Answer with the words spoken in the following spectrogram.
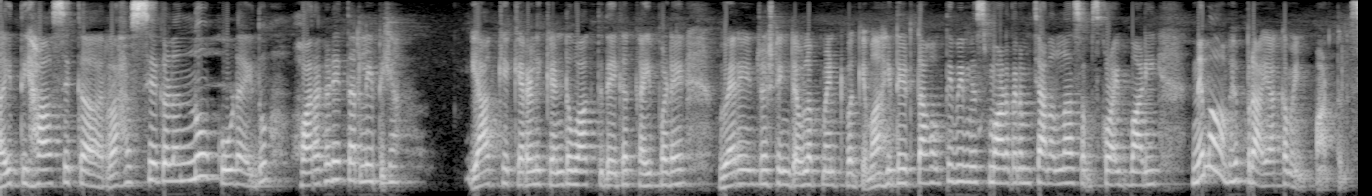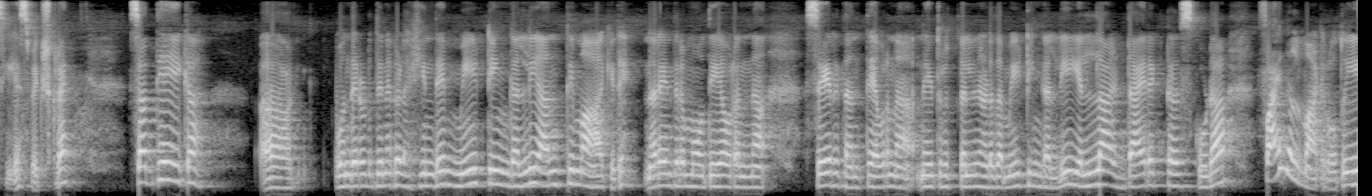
ಐತಿಹಾಸಿಕ ರಹಸ್ಯಗಳನ್ನೂ ಕೂಡ ಇದು ಹೊರಗಡೆ ತರಲಿದೆಯಾ ಯಾಕೆ ಕೆರಳಿ ಕೆಂಡುವಾಗ್ತಿದೆ? ಈಗ ಕೈಪಡೆ ವೆರಿ ಇಂಟ್ರೆಸ್ಟಿಂಗ್ ಡೆವಲಪ್ಮೆಂಟ್ ಬಗ್ಗೆ ಮಾಹಿತಿ ಇಡ್ತಾ ಹೋಗ್ತೀವಿ. ಮಿಸ್ ಮಾಡಿದ್ರೆ ನಮ್ಮ ಚಾನಲ್ನ ಸಬ್ಸ್ಕ್ರೈಬ್ ಮಾಡಿ. ನಿಮ್ಮ ಅಭಿಪ್ರಾಯ ಕಮೆಂಟ್ ಮಾಡಿ ತಿಳಿಸಿ. ಎಸ್ ವೀಕ್ಷಕರೇ, ಸದ್ಯ ಈಗ ಒಂದೆರಡು ದಿನಗಳ ಹಿಂದೆ ಮೀಟಿಂಗಲ್ಲಿ ಅಂತಿಮ ಆಗಿದೆ. ನರೇಂದ್ರ ಮೋದಿ ಅವರನ್ನು ಸೇರಿದಂತೆ ಅವರನ್ನ ನೇತೃತ್ವದಲ್ಲಿ ನಡೆದ ಮೀಟಿಂಗಲ್ಲಿ ಎಲ್ಲ ಡೈರೆಕ್ಟರ್ಸ್ ಕೂಡ ಫೈನಲ್ ಮಾಡಿರೋದು. ಈ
